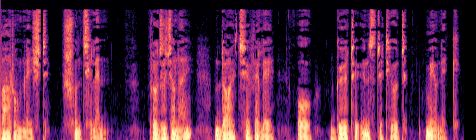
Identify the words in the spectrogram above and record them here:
ভারমনিস্ট শুনছিলেন প্রযোজনায় ডয়চে ভেলে ও গোয়েট ইনস্টিটিউট মিউনিক।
